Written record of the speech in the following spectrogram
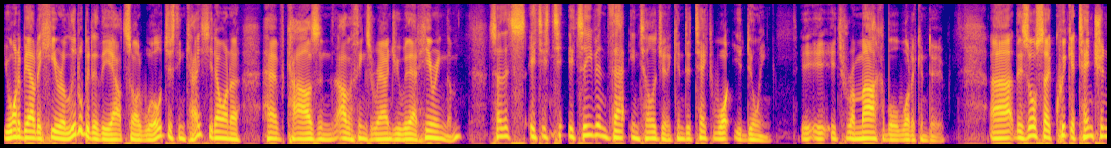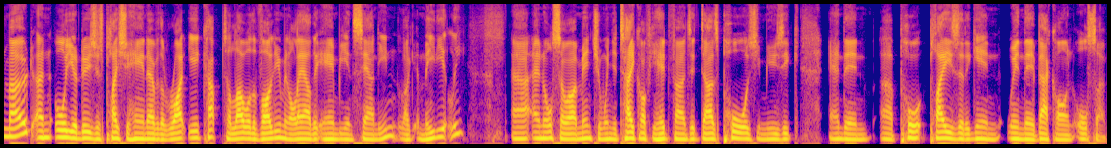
you want to be able to hear a little bit of the outside world, just in case. You don't want to have cars and other things around you without hearing them. So that's it's it's, it's even that intelligent. It can detect what you're doing. It, it's remarkable what it can do. Uh, there's also quick attention mode, and all you do is just place your hand over the right ear cup to lower the volume and allow the ambient sound in, like immediately. Uh, and also, I mentioned when you take off your headphones, it does pause your music and then uh, plays it again when they're back on. Also,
